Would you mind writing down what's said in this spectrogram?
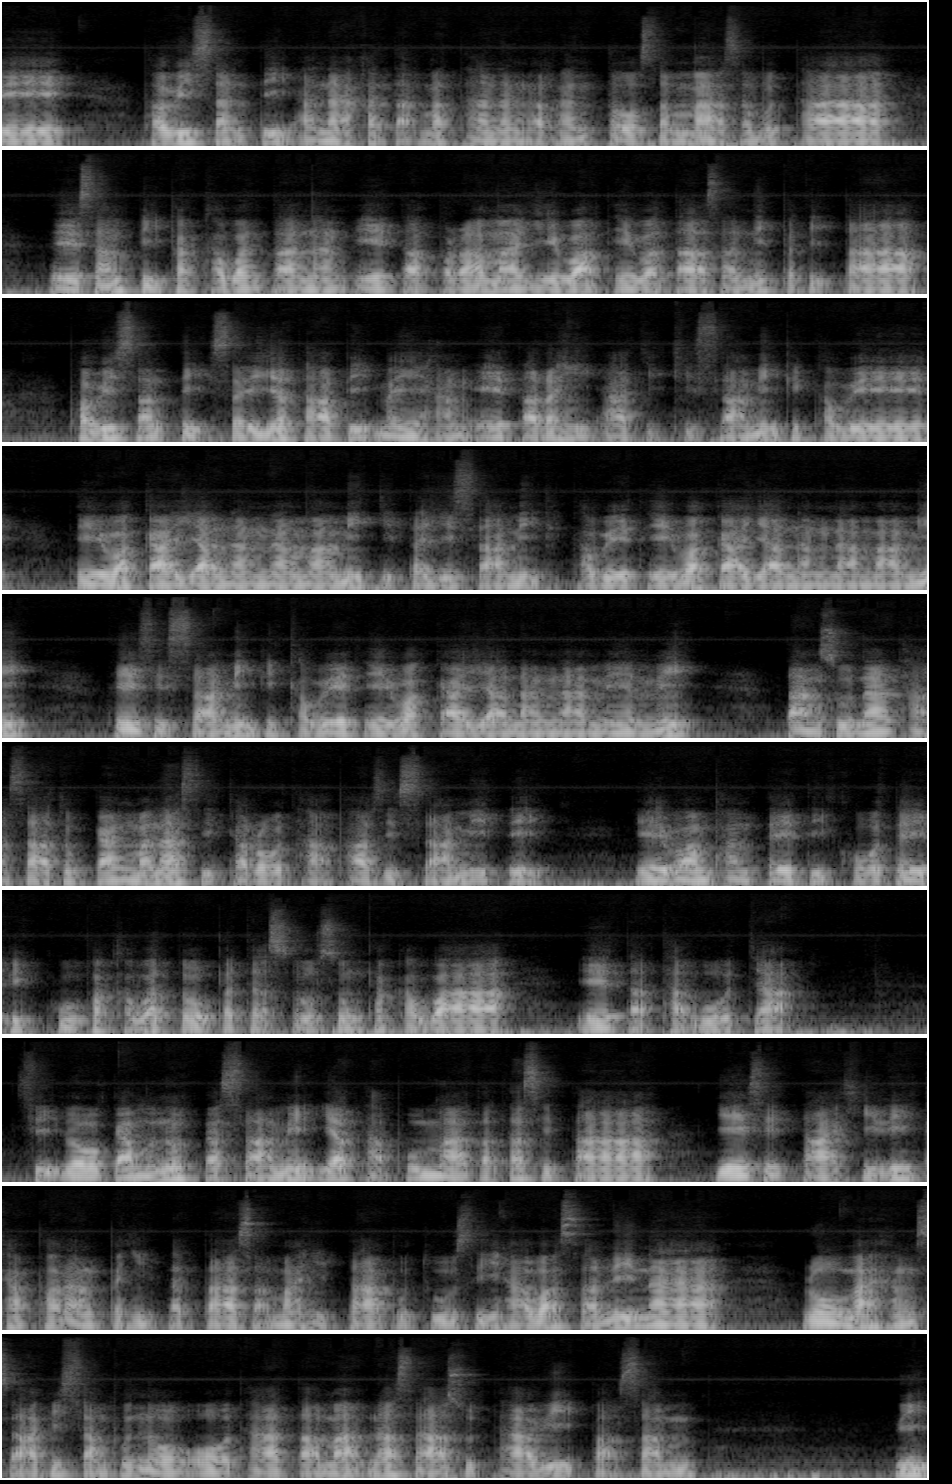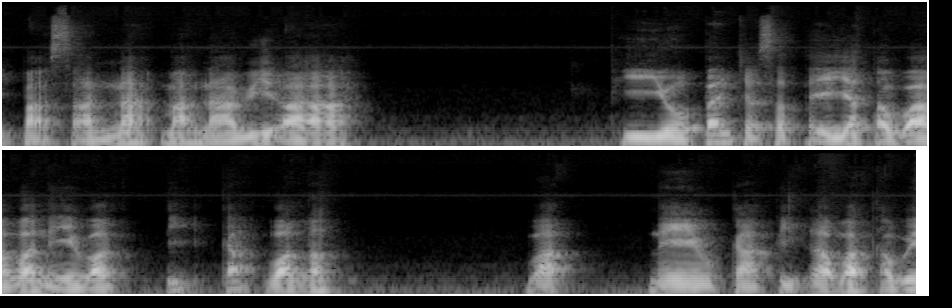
ภวิสันติอนาคตมัทธานังอรหันโตสัมมาสมุทธาเตสัมปิภักขวันตานังเอตปรมาเยวะเทวตาสันนิปติตาภวิสันติเสยยถาปิมยหังเอตารหิอาจิกิสามิภิกขเว เทวกายานังนามามิกิตยิสามิภิกขเวเทวกายานังนามามิ เทสิสามิภิกขเวเทวกายานังนาเมมิตังสุนาถาสาธุกังมนาสิกโรธาภาสิสามิติ เอวัมพันเตติโขเตภิกขูภควโตปัจจโสสุงภควา เอตทะโอจะสิโลกามนุษย์กัสสามิยัตถภูมาตทัสสิตา เยสิตาคิริคัพพรังปหิตตาสมาหิตาปุถุสีหาวสันลินา โรมะหังสาพิสัมพุโนโอทาตามะนัสสาสุทธาวิปสัมวิปสันนะมะนาวิลา พีโยปัญจสเตยตวาวะเนวปิกะวัลวะเนวกาปิละวัฏเว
